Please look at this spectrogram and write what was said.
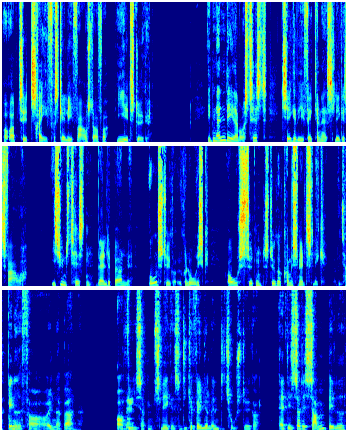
og op til tre forskellige farvestoffer i et stykke. I den anden del af vores test tjekkede vi effekterne af slikkets farver. I synstesten valgte børnene 8 stykker økologisk og 17 stykker konventionelt slik. Når vi tager bindet for øjnene af børnene og viser dem slikket, så de kan vælge mellem de to stykker, er det så det samme billede,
